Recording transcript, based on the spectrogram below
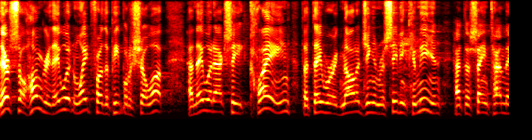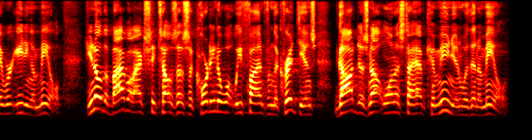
they're so hungry they wouldn't wait for the people to show up, and they would actually claim that they were acknowledging and receiving communion at the same time they were eating a meal. Do you know the Bible actually tells us, according to what we find from the Corinthians, God does not want us to have communion within a meal.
